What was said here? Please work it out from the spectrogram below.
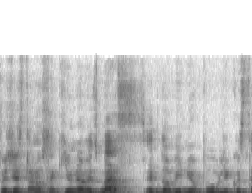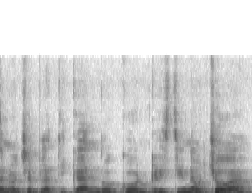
Pues ya estamos aquí una vez más en dominio público esta noche platicando con Cristina Ochoa,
